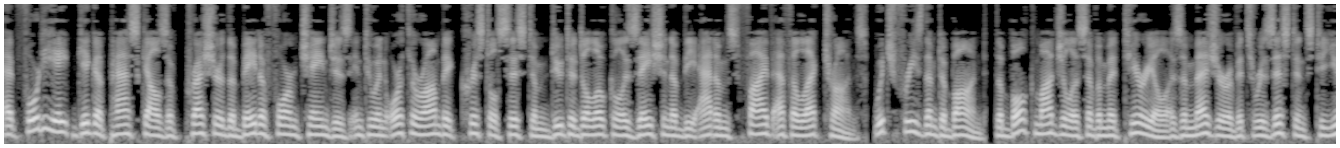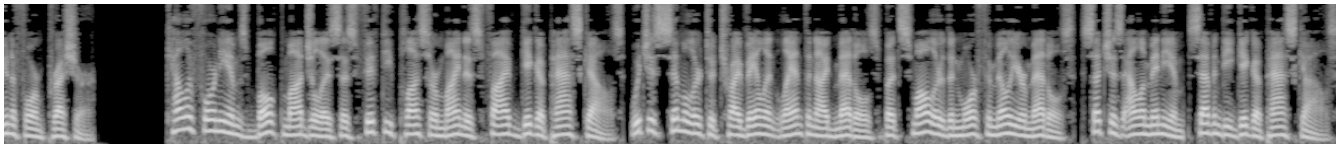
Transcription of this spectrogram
At 48 gigapascals of pressure the beta form changes into an orthorhombic crystal system due to delocalization of the atom's 5f electrons, which frees them to bond. The bulk modulus of a material is a measure of its resistance to uniform pressure. Californium's bulk modulus is 50 plus or minus 5 gigapascals, which is similar to trivalent lanthanide metals but smaller than more familiar metals, such as aluminium 70 gigapascals.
